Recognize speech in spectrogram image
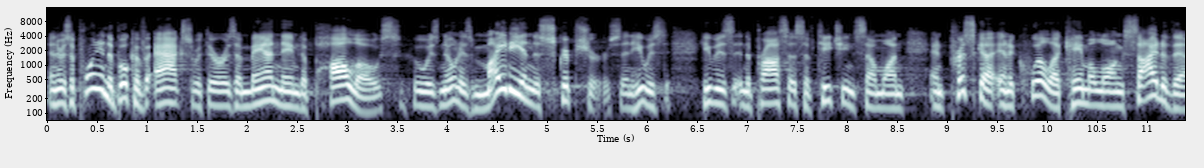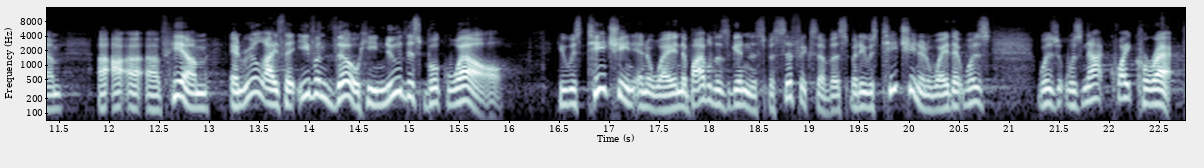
And there's a point in the book of Acts where there was a man named Apollos who was known as mighty in the scriptures. And he was, he was in the process of teaching someone. And Prisca and Aquila came alongside of them, uh, uh, uh, of him, and realized that even though he knew this book well, he was teaching in a way, and the Bible doesn't get into the specifics of this, but he was teaching in a way that was, was, was not quite correct.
